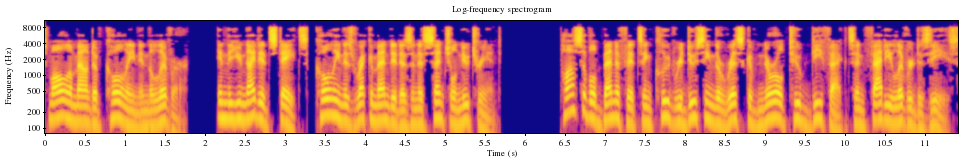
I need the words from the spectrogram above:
small amount of choline in the liver. In the United States, choline is recommended as an essential nutrient. Possible benefits include reducing the risk of neural tube defects and fatty liver disease.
